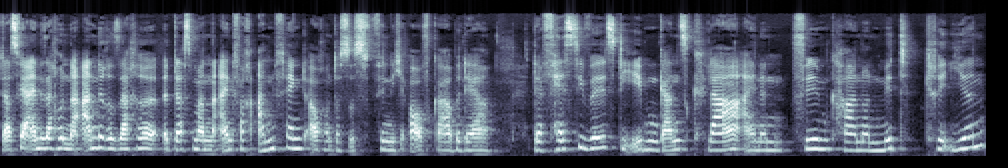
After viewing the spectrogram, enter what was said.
Das wäre eine Sache und eine andere Sache, dass man einfach anfängt auch, und das ist, finde ich, Aufgabe der, der Festivals, die eben ganz klar einen Filmkanon mit kreieren,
